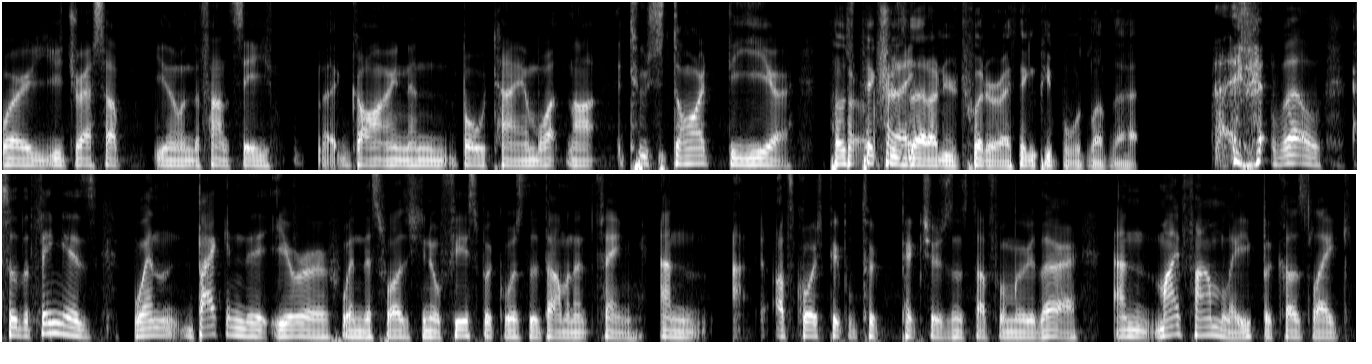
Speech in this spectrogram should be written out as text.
where you dress up, you know, in the fancy uh, gown and bow tie and whatnot to start the year. Post pictures Right. of that on your Twitter. I think people would love that. well, so the thing is, when back in the era when this was, you know, Facebook was the dominant thing, and uh, of course, people took pictures and stuff when we were there. And my family, because like,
